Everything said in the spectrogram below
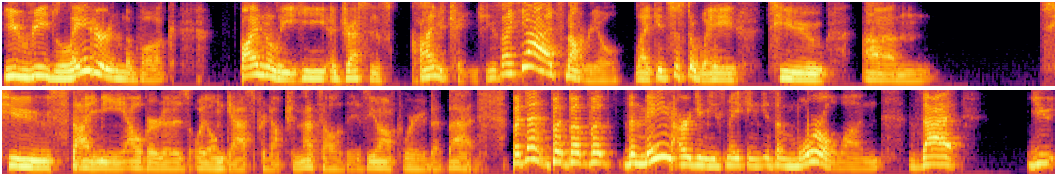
you read later in the book finally he addresses climate change he's like yeah it's not real like it's just a way to um to stymie Alberta's oil and gas production. That's all it is. You don't have to worry about that. But then, but but but the main argument he's making is a moral one that you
